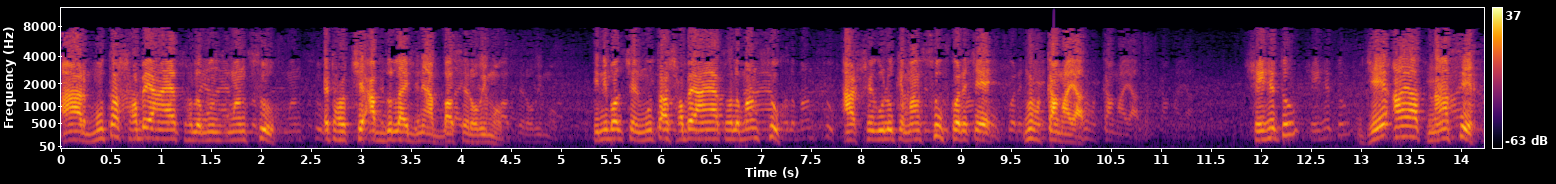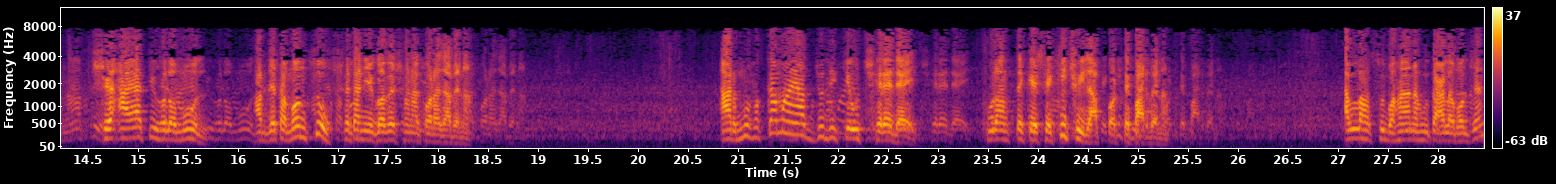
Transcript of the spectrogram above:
আর মুতাসাবে আয়াত হল মানসুখ এটা হচ্ছে আবদুল্লাহ ইবিন আব্বাসের অভিমত। তিনি বলছেন মুতাসাবে আয়াত হল মানসুখ। আর সেগুলোকে মানসুখ করেছে মহকাম আয়াত। সেহেতু যে আয়াত নাসিক সে আয়াতই হল মূল। আর যেটা মনসুখ, সেটা নিয়ে গবেষণা করা যাবে না। আর মুহকাম আয়াত যদি কেউ ছেড়ে দেয়, কোরআন থেকে সে কিছুই লাভ করতে পারবে না। আল্লাহ সুবাহ বলছেন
